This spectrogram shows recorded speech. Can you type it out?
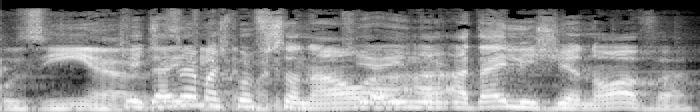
cozinha. Que daí não é mais profissional. Que aí a, não- a da LG nova,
